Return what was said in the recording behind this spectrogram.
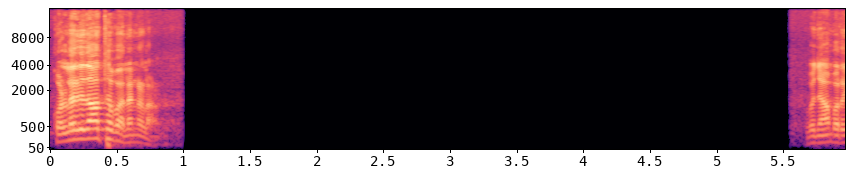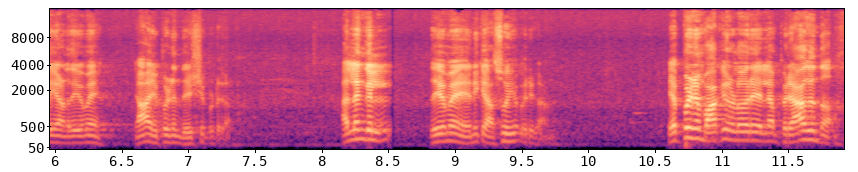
കൊള്ളരുതാത്ത ഫലങ്ങളാണ്. അപ്പോൾ ഞാൻ പറയുകയാണ് ദൈവമേ ഞാൻ ഇപ്പോഴും ദേഷ്യപ്പെടുകയാണ്. അല്ലെങ്കിൽ ദൈവമേ എനിക്ക് അസൂയ വരികയാണ്. എപ്പോഴും ബാക്കിയുള്ളവരെ എല്ലാം പ്രാകുന്ന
